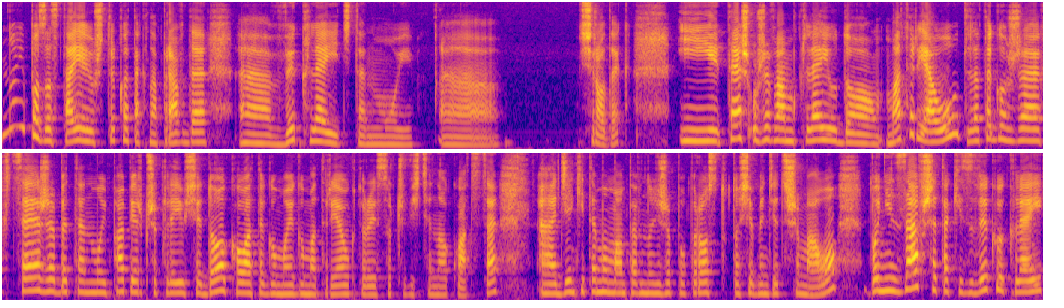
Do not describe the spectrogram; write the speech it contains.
No i pozostaje już tylko tak naprawdę e, wykleić ten mój środek. I też używam kleju do materiału, dlatego że chcę, żeby ten mój papier przykleił się dookoła tego mojego materiału, który jest oczywiście na okładce. A dzięki temu mam pewność, że po prostu to się będzie trzymało, bo nie zawsze taki zwykły klej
